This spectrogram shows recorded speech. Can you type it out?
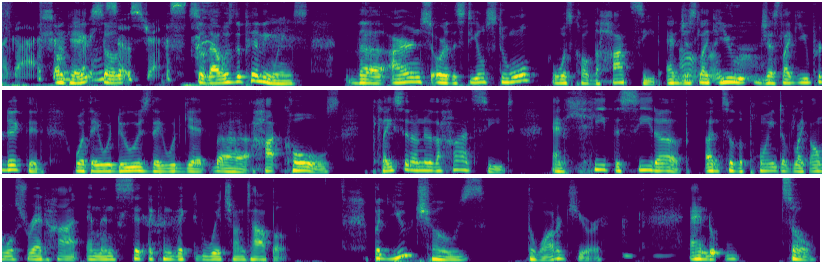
my gosh. I'm Okay, so- so, stressed. So that was the Pillywinks. The irons or the steel stool was called the hot seat, and just Oh like you, God. just like you predicted, what they would do is they would get uh, hot coals, place it under the hot seat, and heat the seat up until the point of like almost red hot, and then sit the convicted witch on top of. But you chose the water cure, and so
